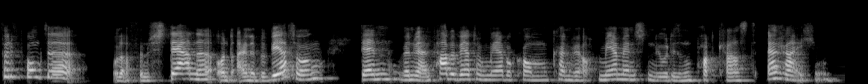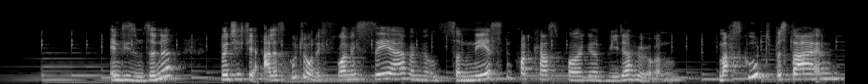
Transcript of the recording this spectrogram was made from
fünf Punkte oder fünf Sterne und eine Bewertung. Denn wenn wir ein paar Bewertungen mehr bekommen, können wir auch mehr Menschen über diesen Podcast erreichen. In diesem Sinne wünsche ich dir alles Gute und ich freue mich sehr, wenn wir uns zur nächsten Podcast-Folge wieder hören. Mach's gut, bis dahin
